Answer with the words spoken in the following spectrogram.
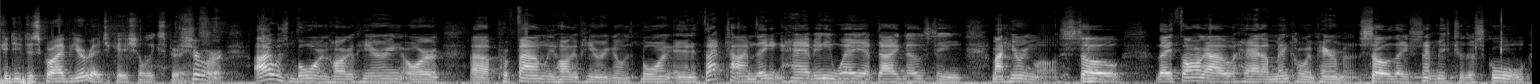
could you describe your educational experience? Sure. I was born hard of hearing or uh, profoundly hard of hearing. I was born, and at that time they didn't have any way of diagnosing my hearing loss. So. Mm. They thought I had a mental impairment, so they sent me to the school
